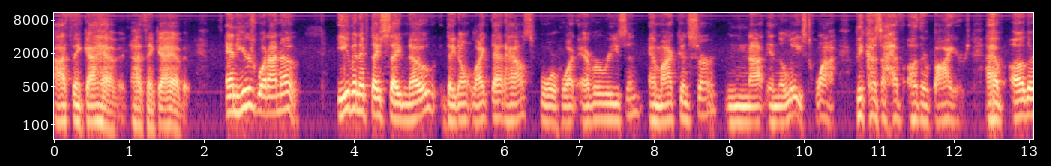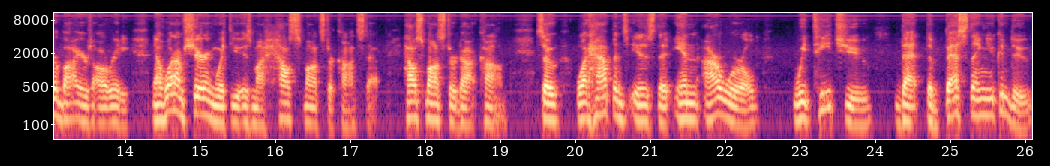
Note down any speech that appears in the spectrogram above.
I think I have it. I think I have it. And here's what I know. Even if they say no, they don't like that house for whatever reason, am I concerned? Not in the least. Why? Because I have other buyers. I have other buyers already. Now, what I'm sharing with you is my house monster concept, housemonster.com. So, what happens is that in our world, we teach you that the best thing you can do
